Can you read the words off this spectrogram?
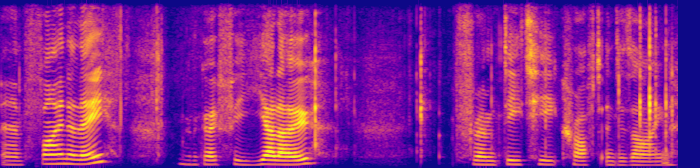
And finally, I'm going to go for yellow from DT Craft and Design.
